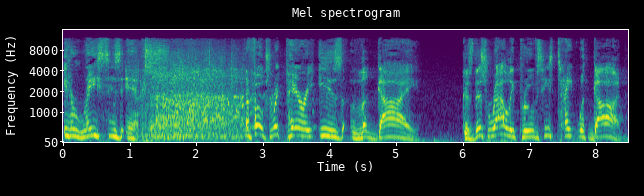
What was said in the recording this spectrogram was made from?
It erases it. And folks, Rick Perry is the guy. Because this rally proves he's tight with God.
